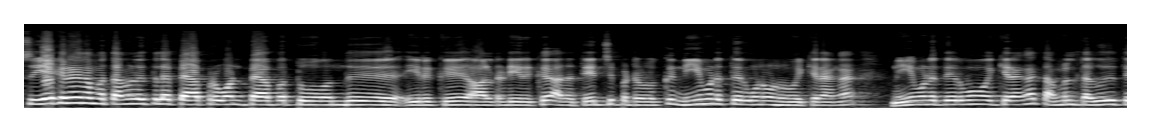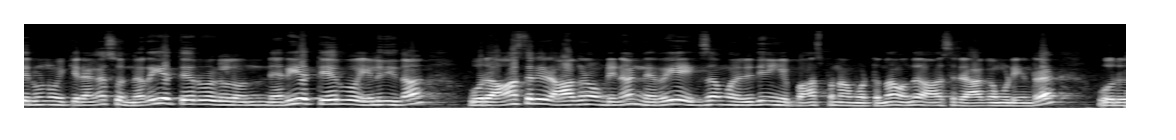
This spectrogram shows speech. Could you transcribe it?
ஸோ ஏற்கனவே நம்ம தமிழகத்தில் பேப்பர் ஒன் பேப்பர் டூ வந்து இருக்குது ஆல்ரெடி இருக்குது அதை தேர்ச்சி பெற்றவர்களுக்கு நியமன தேர்வுன்னு ஒன்று வைக்கிறாங்க. நியமன தேர்வும் வைக்கிறாங்க. தமிழ் தகுதி தேர்வுன்னு வைக்கிறாங்க. ஸோ நிறைய தேர்வுகள் வந்து நிறைய தேர்வு எழுதி தான் ஒரு ஆசிரியர் ஆகணும் அப்படின்னா நிறைய எக்ஸாம் எழுதி நீங்கள் பாஸ் பண்ணால் மட்டும்தான் வந்து ஆசிரியர் ஆக முடியுன்ற ஒரு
